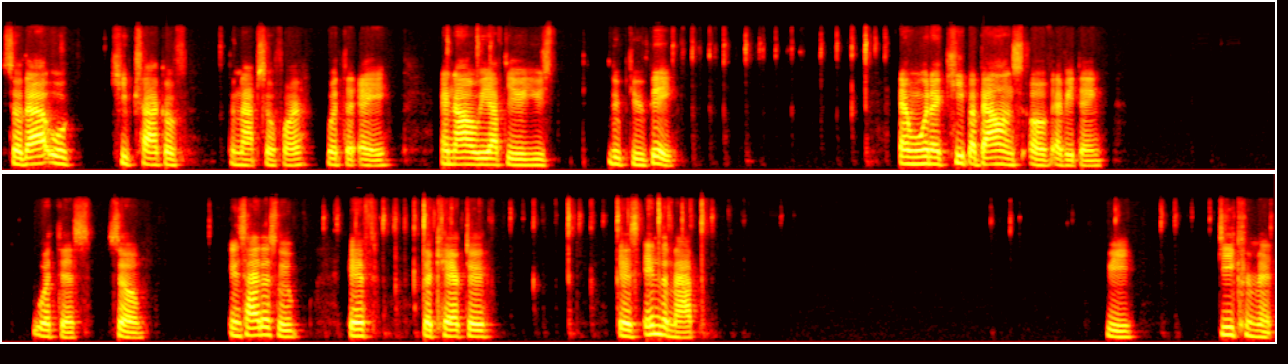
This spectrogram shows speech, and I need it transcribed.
So that will keep track of the map so far with the A. And now we have to use loop through B. And we're going to keep a balance of everything with this. So inside this loop, if the character is in the map, we decrement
